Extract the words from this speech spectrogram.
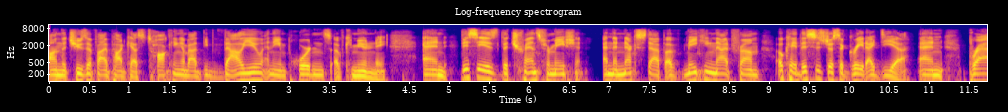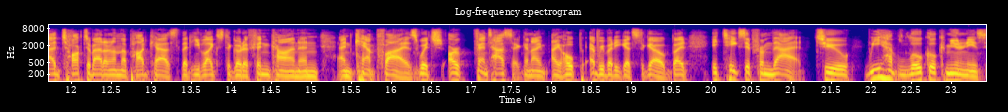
on the Choose FI podcast talking about the value and the importance of community. And this is the transformation and the next step of making that from okay this is just a great idea. And brad talked about it on the podcast that he likes to go to FinCon and and camp FIs which are fantastic and I, I hope everybody gets to go. But it takes it from that to we have local communities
